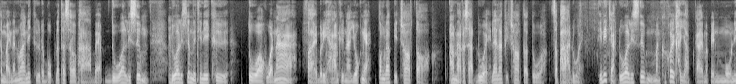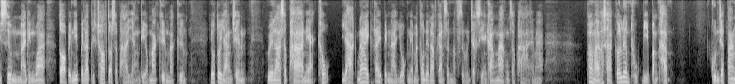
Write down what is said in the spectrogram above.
สมัยนั้นว่านี่คือระบบรัฐสภาแบบ dualism dualism ในที่นี้คือ ตัวหัวหน้าฝ่ายบริหารคือนายกเนี่ยต้องรับผิดชอบต่อพระมหากษัตริย์ด้วย และรับผิดชอบต่อตัวสภาด้วย ทีนี้จาก dualism มันค่อยๆขยับกลายมาเป็น monism หมายถึงว่าต่อไปนี้ไปรับผิดชอบต่อสภาอย่างเดียวมากขึ้นมากขึ้น ยกตัวอย่างเช่น เวลาสภาเนี่ยเขาอยากได้ใครเป็นนายกเนี่ยมันต้องได้รับการสนับสนุนจากเสียงข้างมากของสภาใช่ไหมพระมหากษัตริย์ก็เริ่มถูกบีบบังคับ คุณจะตั้ง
